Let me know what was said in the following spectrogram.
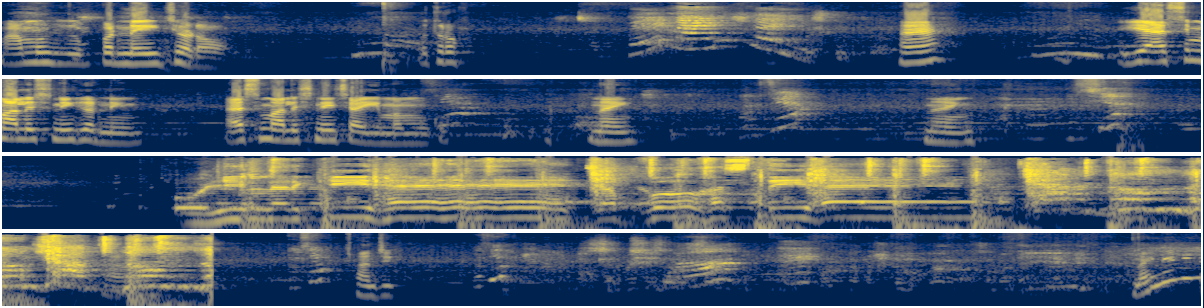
मामू के ऊपर नहीं चढ़ो। उतरो। हैं? ये ऐसी मालिश नहीं करनी। ऐसी मालिश नहीं चाहिए मामू को। नहीं। नहीं। कोई लड़की है जब वो हंसती है। हाँ जी। नहीं नहीं नहीं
